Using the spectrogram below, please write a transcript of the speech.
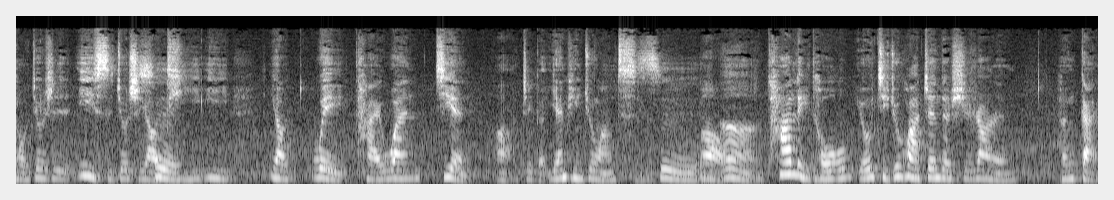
头就是意思就是要提议要为台湾建啊这个延平郡王祠是嗯，他里头有几句话真的是让人很感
